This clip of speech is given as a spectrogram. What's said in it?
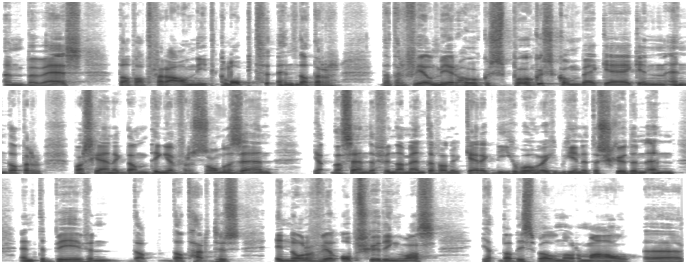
een bewijs dat dat verhaal niet klopt en dat er, dat er veel meer hocus pocus komt bij kijken en dat er waarschijnlijk dan dingen verzonnen zijn ja, dat zijn de fundamenten van uw kerk die gewoonweg beginnen te schudden en, en te beven. Dat, dat daar dus enorm veel opschudding was, ja, dat is wel normaal. Uh,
